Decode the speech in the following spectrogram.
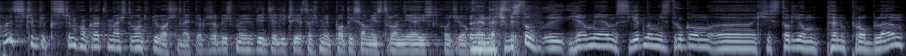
Powiedz, z czym, z czym konkretnie miałeś tu wątpliwości najpierw, żebyśmy wiedzieli, czy jesteśmy po tej samej stronie, jeśli chodzi o konteksty. Znaczy, wiesz to, ja miałem z jedną i z drugą e, historią ten problem,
